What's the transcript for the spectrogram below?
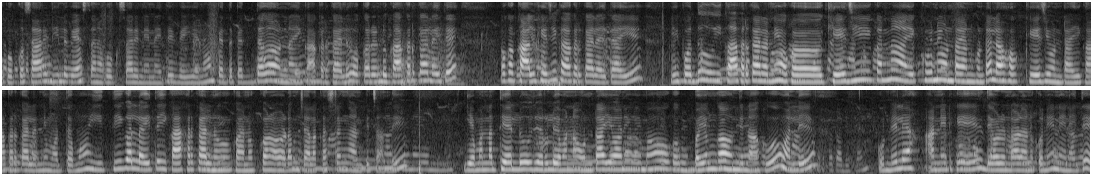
ఒక్కొక్కసారి నీళ్ళు వేస్తాను. ఒక్కొక్కసారి నేనైతే వేయను. పెద్ద పెద్దగా ఉన్నాయి కాకరకాయలు. ఒక రెండు కాకరకాయలు అయితే ఒక కాల్ కేజీ కాకరకాయలు అవుతాయి ఈ పొద్దు ఈ కాకరకాయలన్నీ ఒక కేజీ కన్నా ఎక్కువనే ఉంటాయి అనుకుంటా. లేక ఒక కేజీ ఉంటాయి కాకరకాయలన్నీ మొత్తము. ఈ తీగల్లో అయితే ఈ కాకరకాయలను కనుక్కోవడం చాలా కష్టంగా అనిపించింది. ఏమన్నా తేళ్ళు జరులు ఏమన్నా ఉంటాయో అని ఏమో ఒక భయంగా ఉంది నాకు. మళ్ళీ ఉండేలే అన్నిటికీ దేవుడు ఉన్నాడు అనుకుని నేనైతే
